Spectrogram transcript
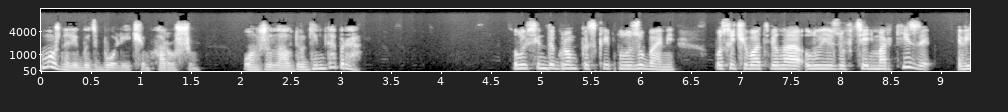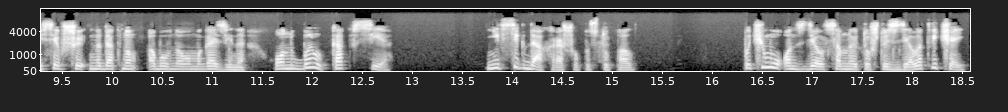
Можно ли быть более чем хорошим? Он желал другим добра. Лусинда громко скрипнула зубами, после чего отвела Луизу в тень маркизы, висевшей над окном обувного магазина. Он был, как все. Не всегда хорошо поступал. Почему он сделал со мной то, что сделал? Отвечай.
